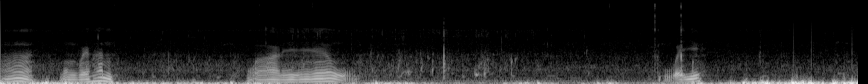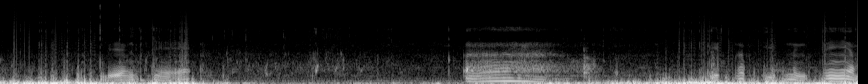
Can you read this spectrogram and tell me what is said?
อ่าลงไปพันว่าแล้วสวยแดงแจ๋อ่าเก็บครับเก็บหนึ่งแต้ม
